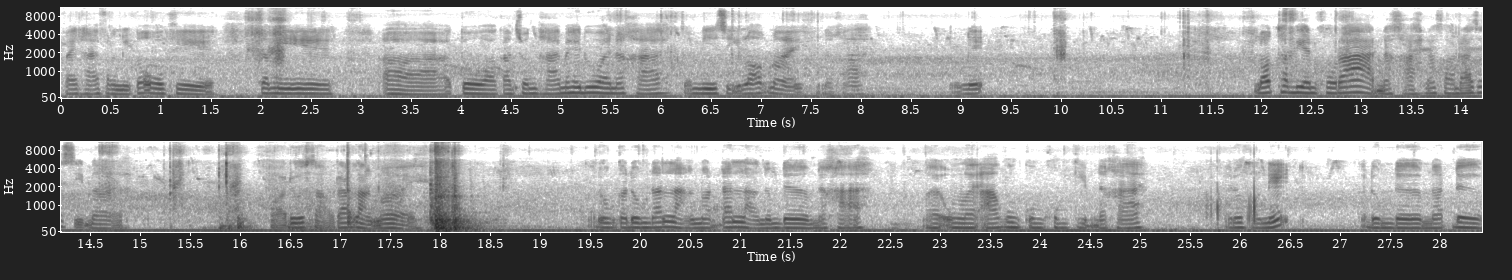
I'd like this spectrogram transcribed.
ไฟท้ายฝั่งนี้ก็โอเค จะมีตัวการชนท้ายไม่ให้ด้วยนะคะ จะมีสีลอกหน่อยนะคะ ตรงนี้ รถทะเบียนโคราชนะคะ นครราชสีมา ขอดูเสาด้านหลังหน่อย กระดุมกระดุมด้านหลังน็อตด้านหลังเดิมๆนะคะรอยองค์รอยอาร์ควงกลมคมกริบนะคะ มาดูฝั่งนี้ กระดุมเดิมน็อตเดิม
